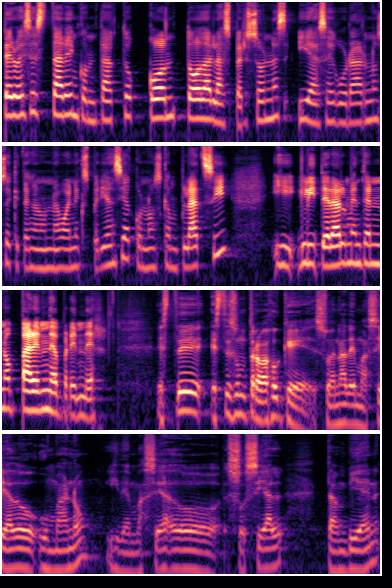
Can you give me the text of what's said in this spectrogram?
pero es estar en contacto con todas las personas y asegurarnos de que tengan una buena experiencia, conozcan Platzi y literalmente no paren de aprender. Este, este es un trabajo que suena demasiado humano y demasiado social también,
